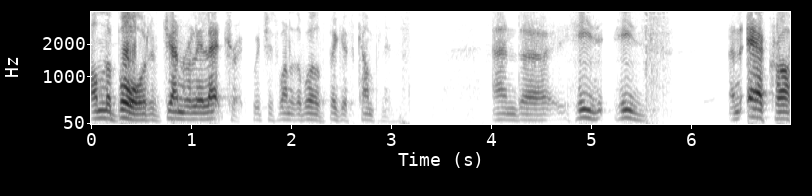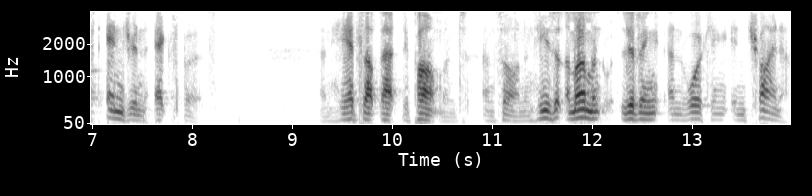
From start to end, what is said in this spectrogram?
on the board of General Electric, which is one of the world's biggest companies. And uh, he, he's an aircraft engine expert and he heads up that department and so on. And he's at the moment living and working in China.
